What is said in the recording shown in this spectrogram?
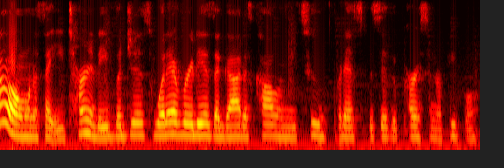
I don't want to say eternity, but just whatever it is that God is calling me to for that specific person or people.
